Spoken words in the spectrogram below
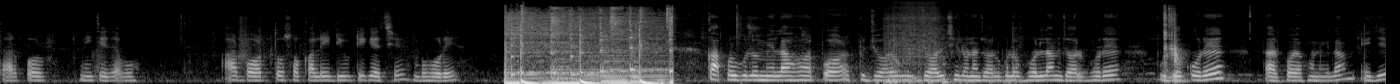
তারপর নিচে যাব। আর বর তো সকালেই ডিউটি গেছে ভোরে। কাপড়গুলো মেলা হওয়ার পর একটু জল জল ছিল না, জলগুলো ভরলাম, জল ভরে পুজো করে তারপর এখন এলাম। এই যে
